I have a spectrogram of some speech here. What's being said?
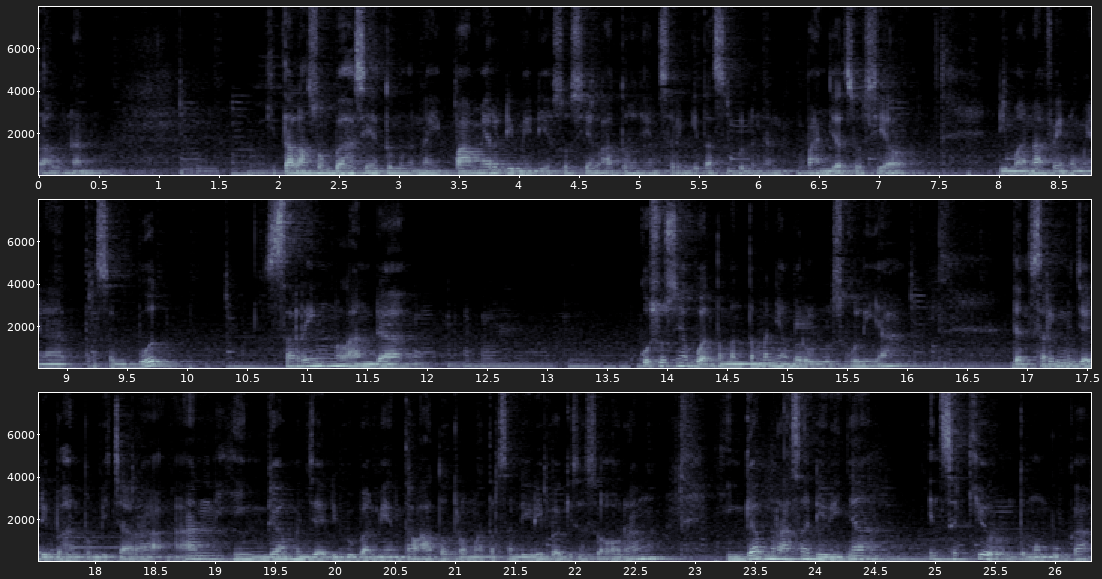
tahunan kita langsung bahas yaitu mengenai pamer di media sosial atau yang sering kita sebut dengan panjat sosial di mana fenomena tersebut sering melanda khususnya buat teman-teman yang baru lulus kuliah dan sering menjadi bahan pembicaraan hingga menjadi beban mental atau trauma tersendiri bagi seseorang hingga merasa dirinya insecure untuk membuka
